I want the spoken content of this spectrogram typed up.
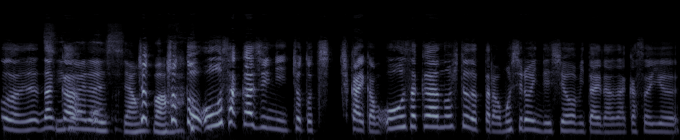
そうだね。なんか、ちょ、ちょ。っと大阪人にちょっとち近いかも。大阪の人だったら面白いんでしょみたいな、なんかそういう、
